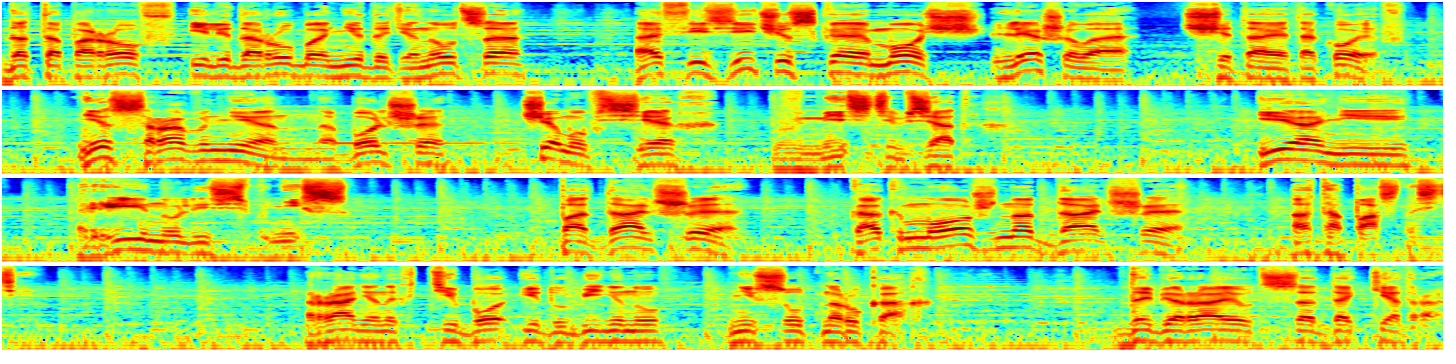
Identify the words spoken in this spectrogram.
До топоров или до руба не дотянуться, а физическая мощь Лешего, считает Акоев, несравненно больше – чем у всех вместе взятых. И они ринулись вниз. Подальше, как можно дальше от опасности. Раненых Тибо и Дубинину несут на руках. Добираются до кедра.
